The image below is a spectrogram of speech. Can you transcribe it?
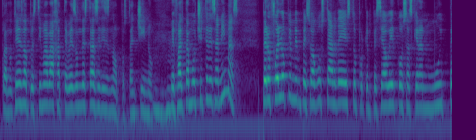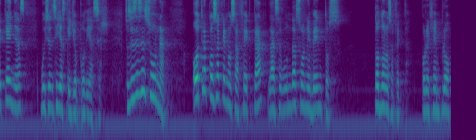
cuando tienes la autoestima baja te ves dónde estás y dices, no, pues tan chino, me falta mucho y te desanimas. Pero fue lo que me empezó a gustar de esto porque empecé a oír cosas que eran muy pequeñas, muy sencillas que yo podía hacer. Entonces esa es una. Otra cosa que nos afecta, la segunda son eventos. Todo nos afecta. Por ejemplo,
